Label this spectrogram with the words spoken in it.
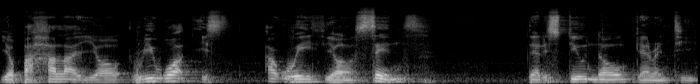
your pahala, your reward is outweighs your sins, there is still no guarantee.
